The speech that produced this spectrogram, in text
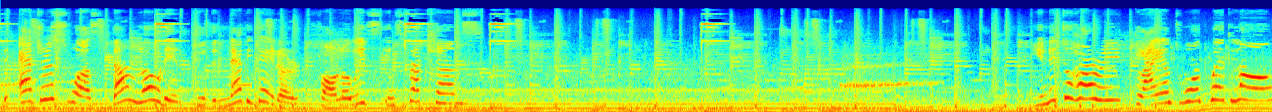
The address was downloaded to the navigator. Follow its instructions. You need to hurry. Client won't wait long.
